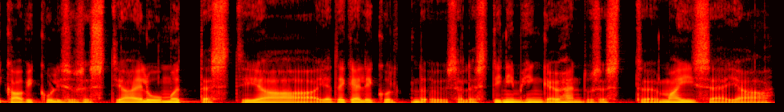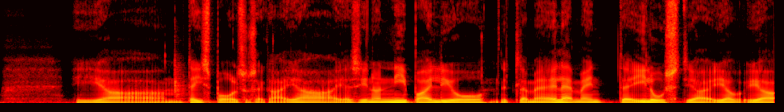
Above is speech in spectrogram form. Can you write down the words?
igavikulisusest ja elu mõttest ja, ja tegelikult sellest inimhinge ühendusest maise ja, ja teispoolsusega ja, ja siin on nii palju, ütleme, elemente ilust ja, ja, ja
